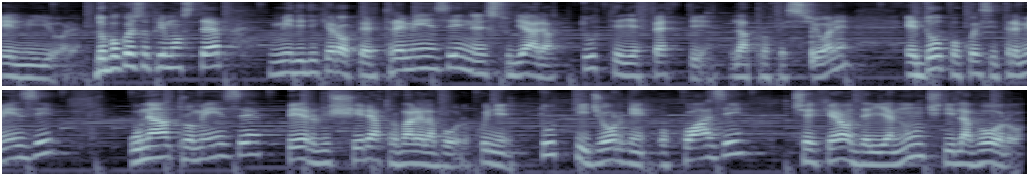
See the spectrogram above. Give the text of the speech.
è il migliore. Dopo questo primo step mi dedicherò per 3 mesi nel studiare a tutti gli effetti la professione e dopo questi 3 mesi un altro mese per riuscire a trovare lavoro. Quindi tutti i giorni o quasi cercherò degli annunci di lavoro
